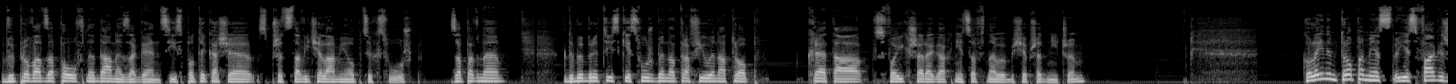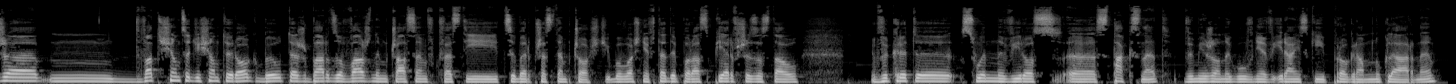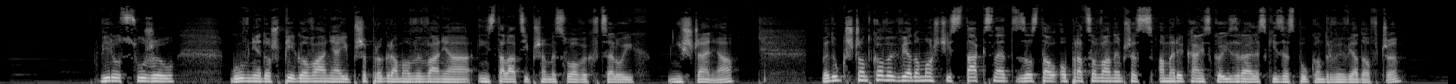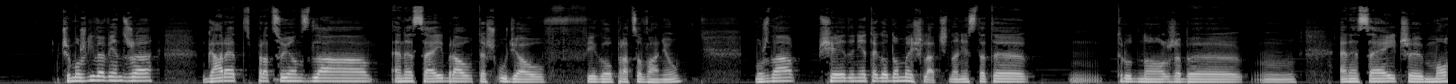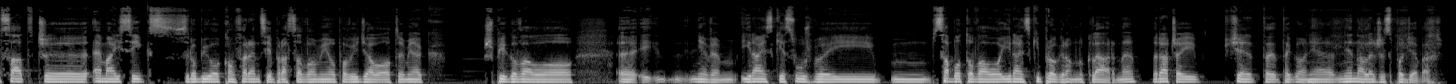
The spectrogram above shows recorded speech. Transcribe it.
wyprowadza poufne dane z agencji, spotyka się z przedstawicielami obcych służb? Zapewne, gdyby brytyjskie służby natrafiły na trop Kreta w swoich szeregach, nie cofnęłyby się przed niczym. Kolejnym tropem jest, jest fakt, że 2010 mm, rok był też bardzo ważnym czasem w kwestii cyberprzestępczości, bo właśnie wtedy po raz pierwszy został wykryty słynny wirus e, Stuxnet, wymierzony głównie w irański program nuklearny. Wirus służył głównie do szpiegowania i przeprogramowywania instalacji przemysłowych w celu ich niszczenia. Według szczątkowych wiadomości Stuxnet został opracowany przez amerykańsko-izraelski zespół kontrwywiadowczy. Czy możliwe więc, że Garrett pracując dla NSA brał też udział w jego opracowaniu? Można się jedynie tego domyślać. No niestety mm, trudno, żeby mm, NSA, czy Mossad, czy MI6 zrobiło konferencję prasową i opowiedziało o tym, jak szpiegowało, e, nie wiem, irańskie służby i mm, sabotowało irański program nuklearny. Raczej się te, tego nie, nie należy spodziewać.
